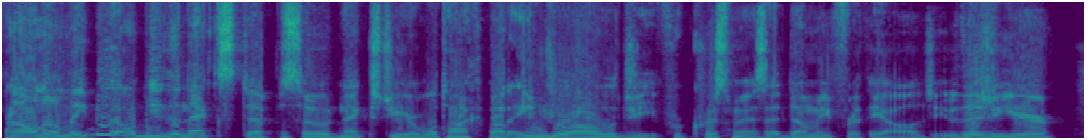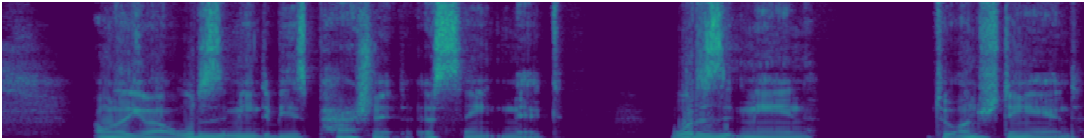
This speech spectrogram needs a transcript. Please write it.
I don't know. Maybe that'll be the next episode next year. We'll talk about angelology for Christmas at Dummy for Theology. This year, I want to think about what does it mean to be as passionate as Saint Nick? What does it mean to understand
